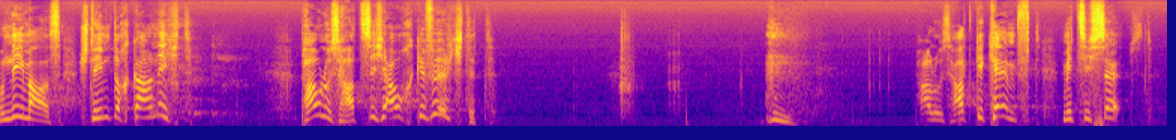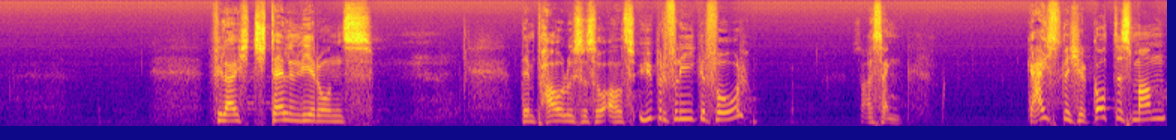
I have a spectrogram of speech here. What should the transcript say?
und niemals. Stimmt doch gar nicht. Paulus hat sich auch gefürchtet. Paulus hat gekämpft mit sich selbst. Vielleicht stellen wir uns den Paulus so als Überflieger vor, so als ein geistlicher Gottesmann,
